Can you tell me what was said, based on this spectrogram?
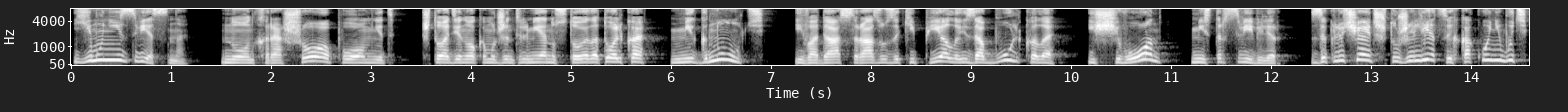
ему неизвестно, но он хорошо помнит, что одинокому джентльмену стоило только мигнуть, и вода сразу закипела и забулькала, из чего он, мистер Свивеллер, заключает, что жилец их какой-нибудь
